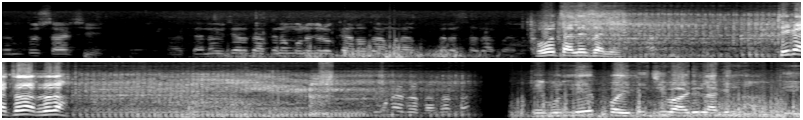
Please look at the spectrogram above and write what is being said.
संतोष साडशे त्यांना विचारत जाताना मनोज रोखे आला होता आम्हाला रस्ता दाखवायला हो चालेल चालेल. ठीक आहे चला दादा. ते बोलले पहिली जी वाडी लागेल ना ती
